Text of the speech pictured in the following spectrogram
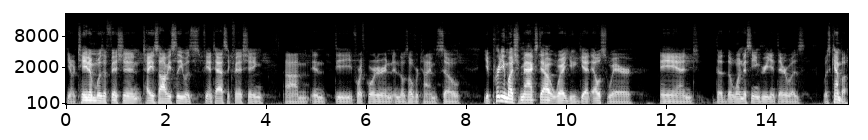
you know, Tatum was efficient. Theis obviously was fantastic finishing um, in the fourth quarter and in those overtimes. So you pretty much maxed out what you could get elsewhere. And the, the one missing ingredient there was, was Kemba.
